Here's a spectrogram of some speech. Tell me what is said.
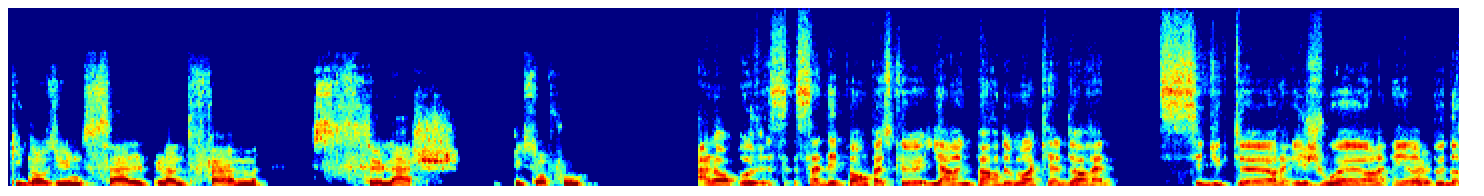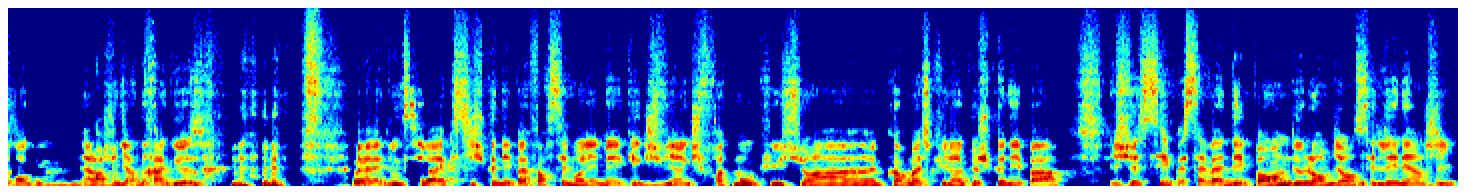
qui dans une salle pleine de femmes se lâche. Il s'en fout. Alors, ça dépend parce qu'il y a une part de moi qui adore être séducteur et joueur et un peu drague alors je vais dire dragueuse. Euh, donc c'est vrai que si je connais pas forcément les mecs et que je viens et que je frotte mon cul sur un corps masculin que je connais pas je sais pas ça va dépendre de l'ambiance et de l'énergie.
